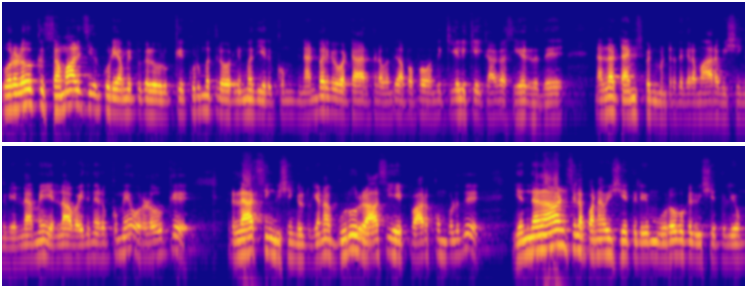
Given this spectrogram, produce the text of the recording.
ஓரளவுக்கு சமாளிச்சிக்கக்கூடிய அமைப்புகள் இருக்குது குடும்பத்தில் ஒரு நிம்மதி இருக்கும். நண்பர்கள் வட்டாரத்தில் வந்து அப்பப்போ வந்து கேளிக்கைக்காக சேர்றது நல்லா டைம் ஸ்பெண்ட் பண்ணுறதுங்கிற மாதிரி விஷயங்கள் எல்லாமே எல்லா வயதினருக்குமே ஓரளவுக்கு ரிலாக்ஸிங் விஷயங்கள் இருக்குது ஏன்னா குரு ராசியை பார்க்கும் பொழுது எந்த நான் சில பண விஷயத்துலையும் உறவுகள் விஷயத்துலையும்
